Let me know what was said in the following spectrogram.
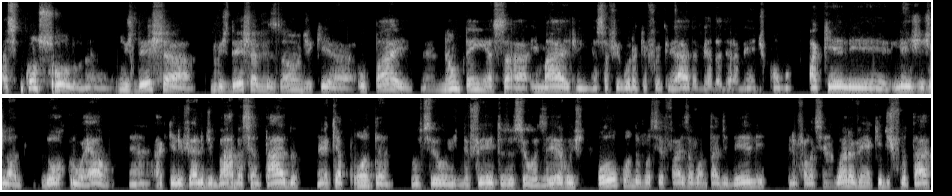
assim, consolo, né, nos deixa nos deixa a visão de que a, o pai né, não tem essa imagem, essa figura que foi criada verdadeiramente como aquele legislador cruel, né, aquele velho de barba sentado né, que aponta os seus defeitos, os seus erros, ou quando você faz a vontade dele, ele fala assim: agora vem aqui desfrutar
